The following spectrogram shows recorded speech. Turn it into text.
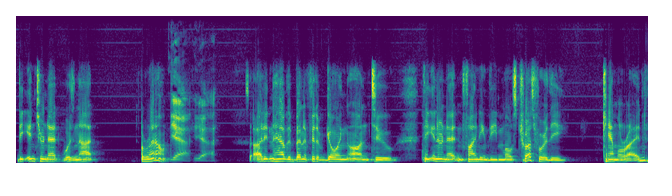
the internet was not around. Yeah, yeah. So I didn't have the benefit of going on to the internet and finding the most trustworthy camel ride.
